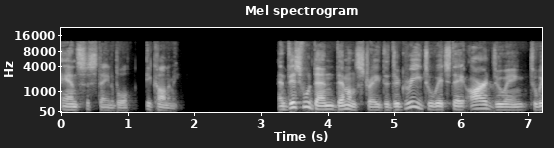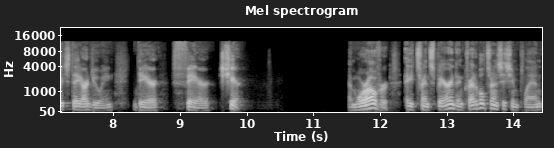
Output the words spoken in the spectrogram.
and sustainable economy. And this would then demonstrate the degree to which they are doing, to which they are doing their fair share. And moreover, a transparent and credible transition plan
